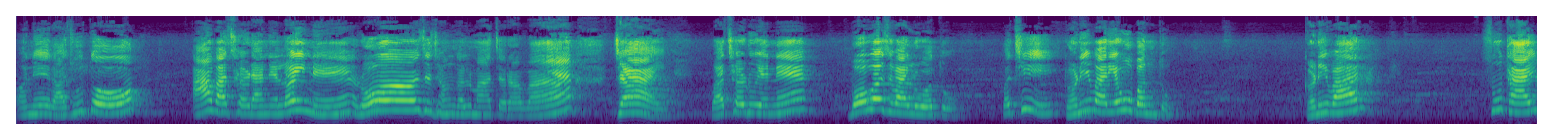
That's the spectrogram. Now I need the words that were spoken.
અને રાજુ તો આ વાછરડાને લઈને રોજ જંગલમાં ચરાવવા જાય. વાછરડું એને બહુ જ વાલું હતું. પછી ઘણીવાર એવું બનતું. ઘણીવાર શું થાય?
